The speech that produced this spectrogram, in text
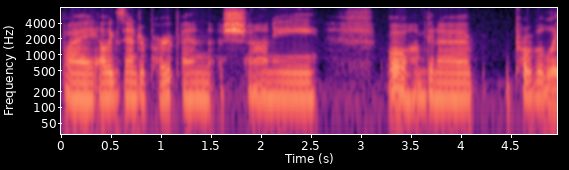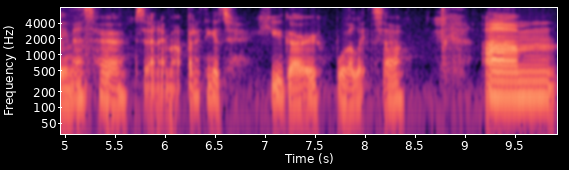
by Alexandra Pope and Sjanie. Oh, I'm gonna probably mess her surname up, but I think it's Hugo Wurlitzer. Um,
